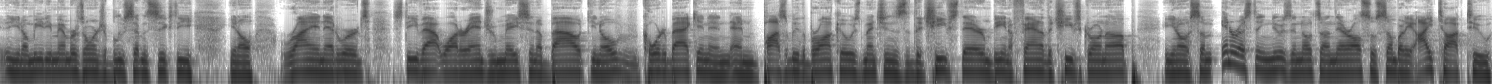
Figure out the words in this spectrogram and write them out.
you know media members, Orange and Blue 760. You know Ryan Edwards, Steve Atwater, Andrew Mason about you know quarterbacking and and possibly the Broncos. Mentions the Chiefs there and being a fan of the Chiefs growing up. You know some interesting news and notes on there. Also somebody I talked to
